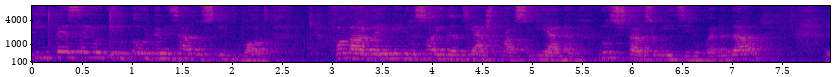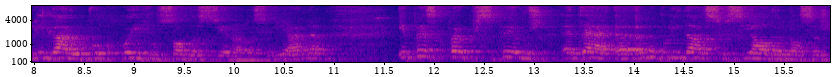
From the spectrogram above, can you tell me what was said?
E pensei em organizar do seguinte modo, falar da imigração e da diáspora açoriana nos Estados Unidos e no Canadá, ligar um pouco com a evolução da sociedade açoriana, e penso que para percebermos até a, a mobilidade social das nossas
